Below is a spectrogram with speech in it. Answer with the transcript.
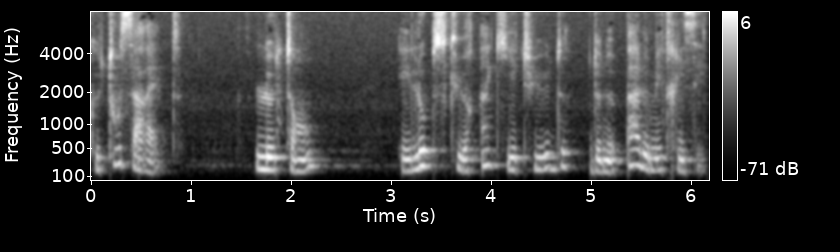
que tout s'arrête. Le temps et l'obscure inquiétude de ne pas le maîtriser.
